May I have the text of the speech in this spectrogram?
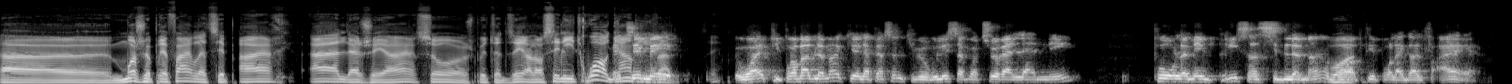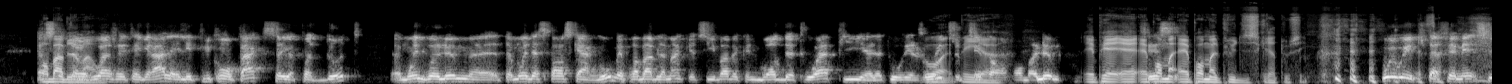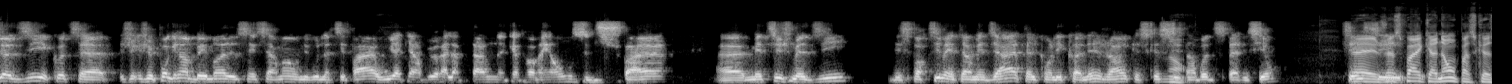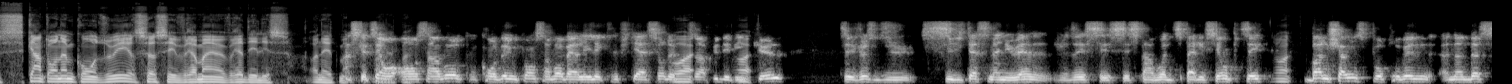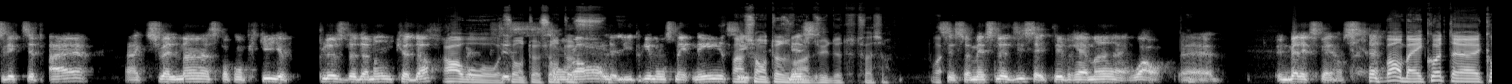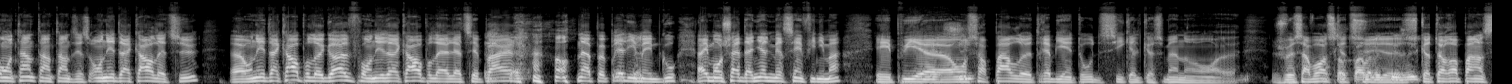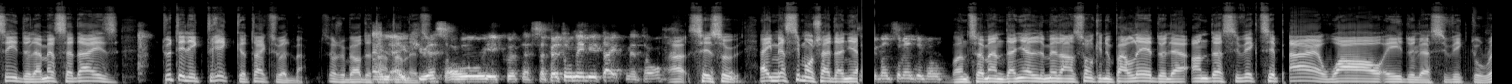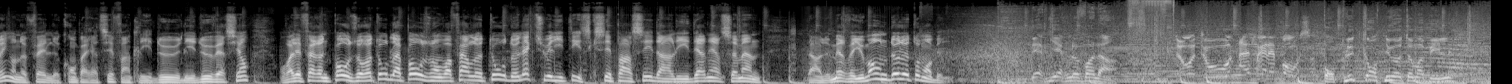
Euh, moi, je préfère la Type R à la GR, ça, je peux te le dire. Alors, c'est les trois Mais grandes rivales. Ouais, puis probablement que la personne qui veut rouler sa voiture à l'année pour le même prix sensiblement Ouais. va opter pour la Golf R. Parce Probablement, que le rouage intégral, elle est plus compacte, ça, il n'y a pas de doute. Euh, moins de volume, tu as moins d'espace cargo, mais probablement que tu y vas avec une boîte de toit, puis euh, le tour est joué, Ouais, tu tiens ton, euh, ton volume. Et puis, elle, elle est pas, mal- elle est pas mal plus discrète aussi. Oui, oui, tout à fait. Mais cela dit, écoute, j'ai pas grand bémol, sincèrement, au niveau de la Type R. Oui, à carbure à l'octane 91, c'est du super. Euh, mais tu sais, je me dis, des sportives intermédiaires tels qu'on les connaît, genre, qu'est-ce que c'est en voie de disparition? Eh, J'espère que non, parce que quand on aime conduire, ça, c'est vraiment un vrai délice, honnêtement. Parce que, tu sais, on, on s'en va, qu'on le veuille ou pas, on s'en va vers l'électrification de Ouais. plus en plus des véhicules. C'est juste du 6 vitesses manuel. Je veux dire, c'est- en voie de disparition. Puis, tu sais, Ouais. bonne chance pour trouver une, un Honda Civic Type R. Actuellement, c'est pas compliqué. Il y a plus de demandes que d'offres. Ah, ouais, ouais, ouais. Ils sont- sont sont tous- rares, le- les prix vont se maintenir. C'est sont tous vendus de toute façon. Ouais. c'est ça. Mais cela dit, ça a été vraiment, euh, wow, euh, une belle expérience. Bon, ben écoute, euh, content de t'entendre dire ça. On est d'accord là-dessus. Euh, on est d'accord pour le golf, on est d'accord pour la, la on a à peu près les mêmes goûts. Hey, mon cher Daniel, merci infiniment. Et puis, euh, on se reparle très bientôt, d'ici quelques semaines. On, je veux savoir On ce que tu ce que auras pensé de la Mercedes tout électrique que tu as actuellement. Ça, j'ai hâte de t'entendre. QS, oh, oui, écoute, ça fait tourner les têtes, mettons. Ah, c'est sûr. Hey, merci, mon cher Daniel. Bonne semaine, tout le monde. Bonne semaine. Daniel Mélenchon qui nous parlait de la Honda Civic Type R, wow, et de la Civic Touring. On a fait le comparatif entre les deux, les deux versions. On va aller faire une pause. Au retour de la pause, on va faire le tour de l'actualité, ce qui s'est passé dans les dernières semaines dans le merveilleux monde de l'automobile. Derrière le volant. De retour après la pause. Pour plus de contenu automobile,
